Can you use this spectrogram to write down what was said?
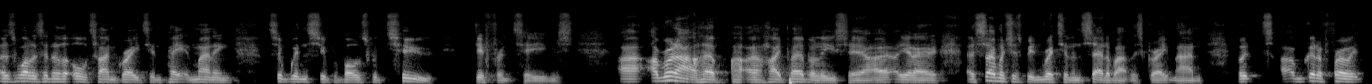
as well as another all time great in Peyton Manning, to win Super Bowls with two different teams. Uh, I run out of her, her hyperboles here. I, you know, so much has been written and said about this great man, but I'm going to throw it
